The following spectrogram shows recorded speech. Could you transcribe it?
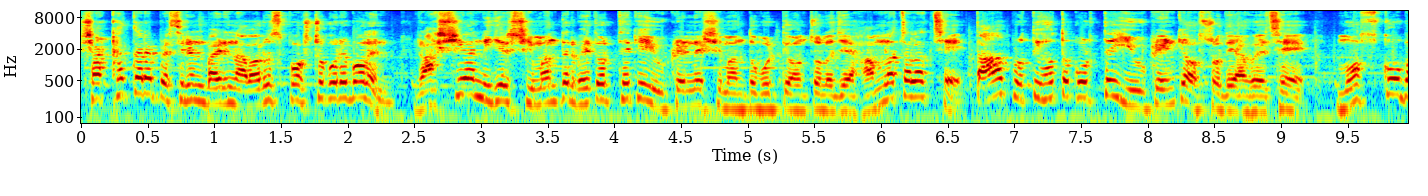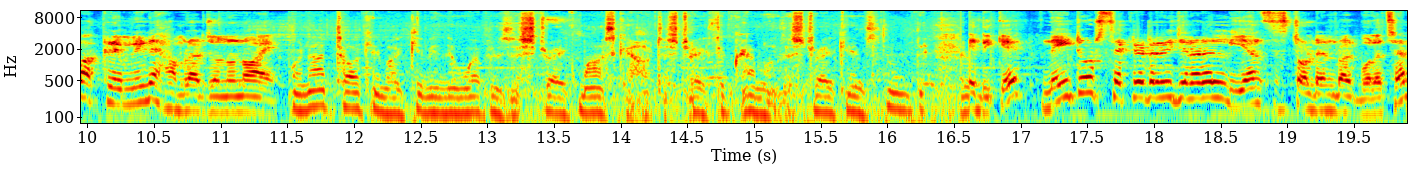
সাক্ষাৎ সাক্ষাৎকারে প্রেসিডেন্ট বাইডেন আবারও স্পষ্ট করে বলেন রাশিয়া নিজের সীমান্তের ভেতর থেকে ইউক্রেনের সীমান্তবর্তী অঞ্চলে যে হামলা চালাচ্ছে তা প্রতিহত করতে ইউক্রেনকে অস্ত্র দেওয়া হয়েছে। মস্কো বা ক্রেমলিনে হামলার জন্য নয়. এদিকে নেটোর সেক্রেটারি জেনারেল ইয়ান্স স্টলটেনবার্গ বলেছেন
